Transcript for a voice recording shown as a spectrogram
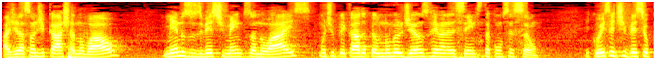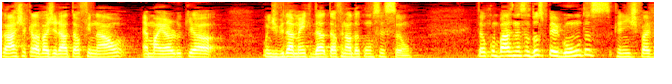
a geração de caixa anual, menos os investimentos anuais, multiplicado pelo número de anos remanescentes da concessão. E com isso a gente vê se o caixa que ela vai gerar até o final é maior do que a, o endividamento dela até o final da concessão. Então, com base nessas duas perguntas, que a gente faz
